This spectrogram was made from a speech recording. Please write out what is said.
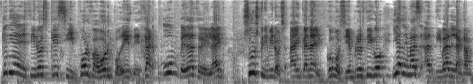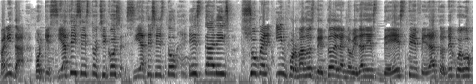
quería deciros que si por favor podéis dejar un pedazo de like suscribiros al canal como siempre os digo y además activar la campanita porque si hacéis esto chicos, si hacéis esto estaréis súper informados de todas las novedades de este pedazo de juego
